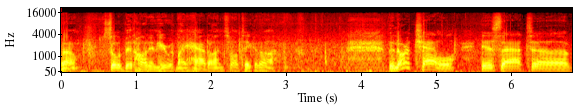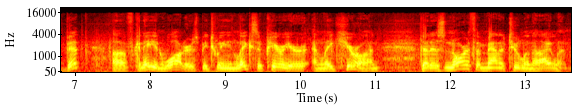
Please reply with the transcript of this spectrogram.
Well, still a bit hot in here with my hat on, so I'll take it off. The North Channel is that uh, bit of Canadian waters between Lake Superior and Lake Huron that is north of Manitoulin Island.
